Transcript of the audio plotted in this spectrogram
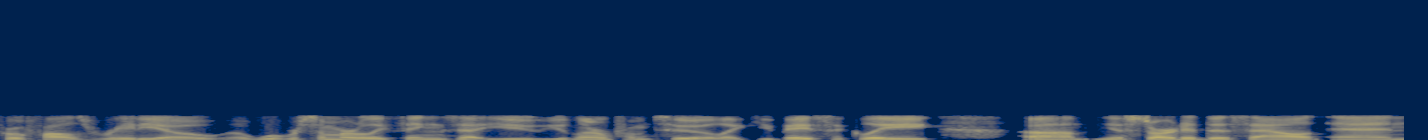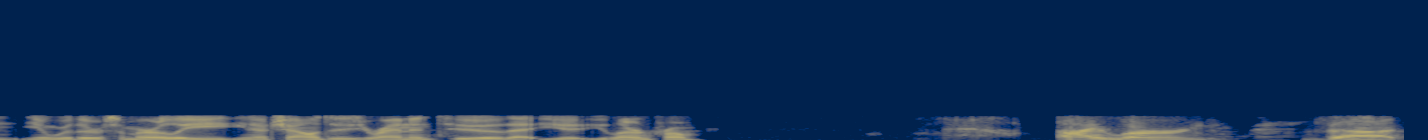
Profiles Radio, uh, what were some early things that you you learned from too? Like you basically um, you know started this out, and you know were there some early you know challenges you ran into that you you learned from? I learned that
